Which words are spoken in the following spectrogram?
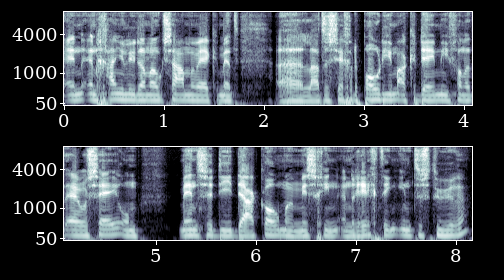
en, en gaan jullie dan ook samenwerken met, laten we zeggen, de podiumacademie van het ROC om mensen die daar komen misschien een richting in te sturen?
